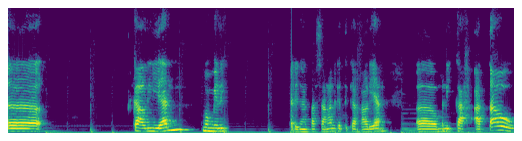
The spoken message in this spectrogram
uh, kalian memilih dengan pasangan ketika kalian uh, menikah atau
